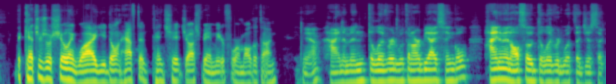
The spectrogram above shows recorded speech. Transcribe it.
the catchers are showing why you don't have to pinch hit Josh VanMeter for him all the time. Yeah, Heineman delivered with an RBI single. Heineman also delivered with a, just a,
